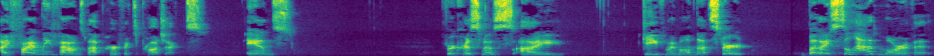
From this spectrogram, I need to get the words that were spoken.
I finally found that perfect project. And for Christmas, I gave my mom that skirt. But I still had more of it.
